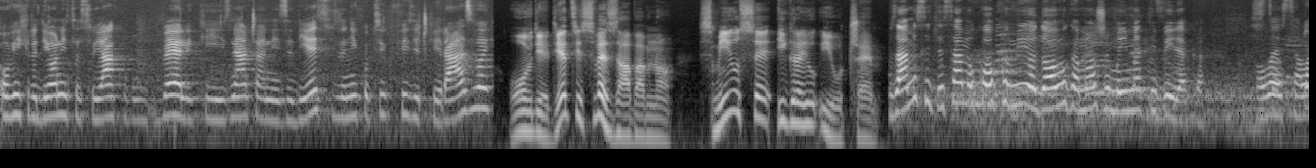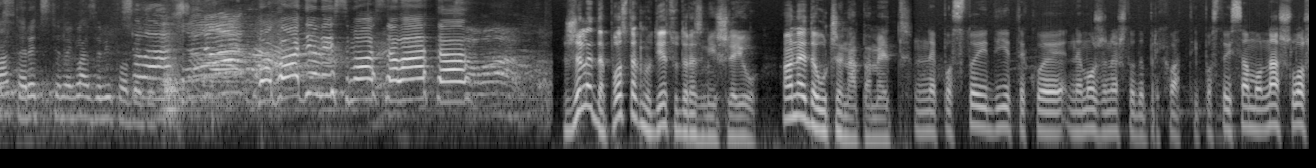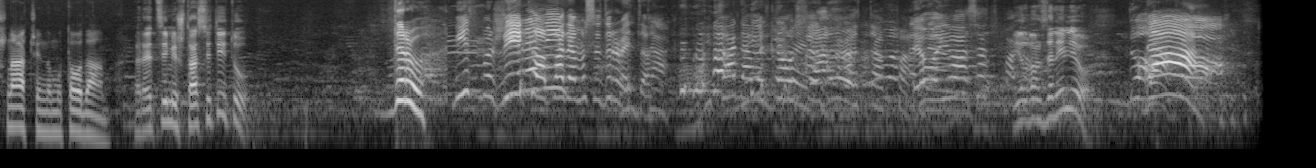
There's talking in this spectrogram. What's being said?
ovih radionica su jako veliki i značajni za djecu, za njihov psihofizički razvoj. Ovdje je djeci sve zabavno. Smiju se, igraju i uče. Zamislite samo koliko mi od ovoga možemo imati biljaka. Ovo je salata, recite na glas da vi pobedite. Pogodili smo salata! Žele da postaknu djecu da razmišljaju, a ne da uče na pamet. Ne postoji dijete koje ne može nešto da prihvati. Postoji samo naš loš način da mu to damo. Reci mi, šta si ti tu? Drvo. Mi smo žirali. Mi padamo sa drveta. Da. Mi padamo sa drveta. Evo ja sad padam. Jel vam zanimljivo? Da.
